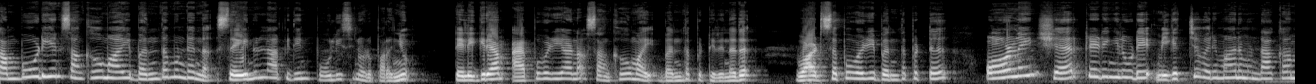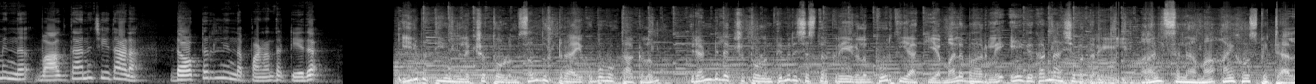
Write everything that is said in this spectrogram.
കംബോഡിയൻ സംഘവുമായി ബന്ധമുണ്ടെന്ന് സൈനുൽ ആബിദീൻ പോലീസിനോട് പറഞ്ഞു. ടെലിഗ്രാം ആപ്പ് വഴിയാണ് സംഘവുമായി ബന്ധപ്പെട്ടിരുന്നത്. വാട്സപ്പ് വഴി ബന്ധപ്പെട്ട് ഓൺലൈൻ ഷെയർ ട്രേഡിംഗിലൂടെ മികച്ച വരുമാനമുണ്ടാക്കാമെന്ന് വാഗ്ദാനം ചെയ്താണ് ഡോക്ടറിൽ നിന്ന് പണം തട്ടിയത്. ഇരുപത്തിയൊന്ന് ലക്ഷത്തോളം സന്തുഷ്ടരായ ഉപഭോക്താക്കളും രണ്ട് ലക്ഷത്തോളം തിമിര ശസ്ത്രക്രിയകളും പൂർത്തിയാക്കിയ മലബാറിലെ ഏക കണ്ണാശുപത്രി ഹോസ്പിറ്റൽ.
